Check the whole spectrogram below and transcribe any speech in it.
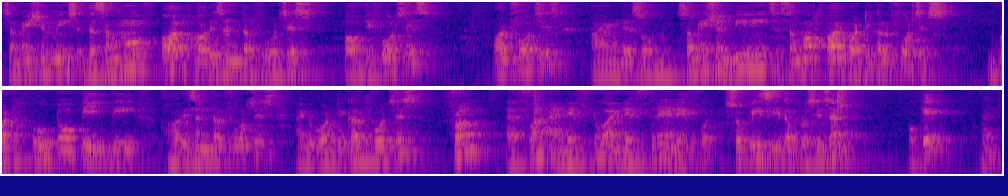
summation means the sum of all horizontal forces of the forces all forces and so summation V means sum of all vertical forces. But how to take the horizontal forces and vertical forces from F1 and F2 and F3 and F4. So please see the procedure. Okay. Then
